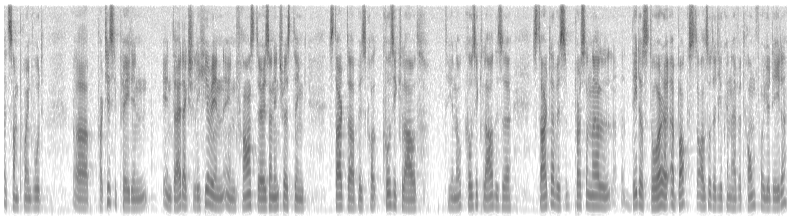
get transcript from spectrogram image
at some point would uh, participate in in that. Actually, here in in France, there is an interesting startup. It's called Cozy Cloud. Do you know Cozy Cloud is a startup is a personal data store, a, a box also that you can have at home for your data.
